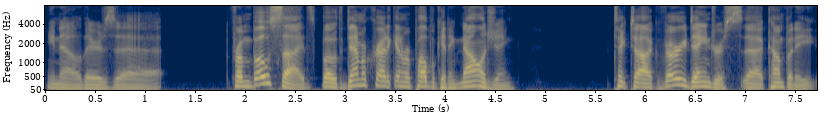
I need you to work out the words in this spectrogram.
you know, there's uh from both sides, both Democratic and Republican, acknowledging TikTok very dangerous uh, company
